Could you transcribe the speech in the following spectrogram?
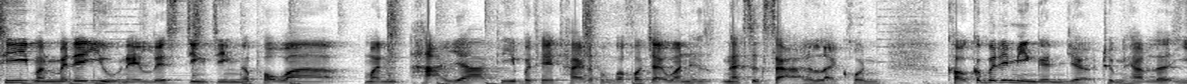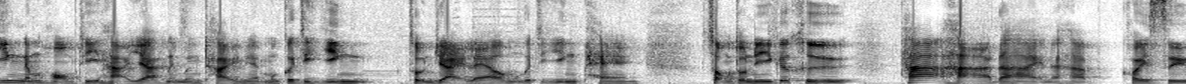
ที่มันไม่ได้อยู่ในลิสต์จริง ๆ ก็เพราะว่ามันหายากที่ประเทศไทย แล้วผมก็เข้าใจว่านักศึกษาหลายๆคนเขาก็ไม่ได้มีเงินเยอะถูกไหมครับและยิ่งน้ำหอมที่หายากในเมืองไทยเนี่ยมันก็จะยิ่งส่วนใหญ่แล้วมันก็จะยิ่งแพง 2 ตัวนี้ก็คือถ้าหาได้นะครับ ค่อยซื้อ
